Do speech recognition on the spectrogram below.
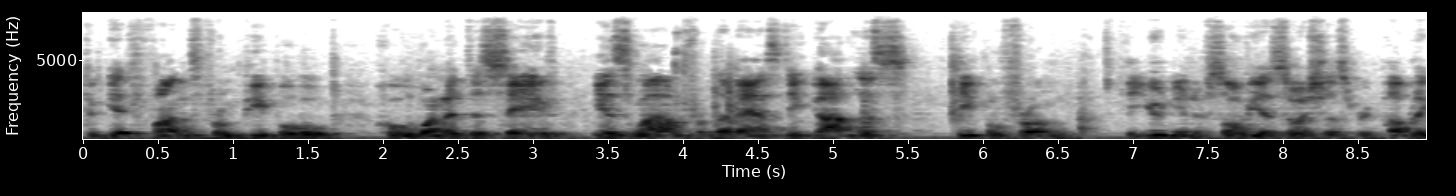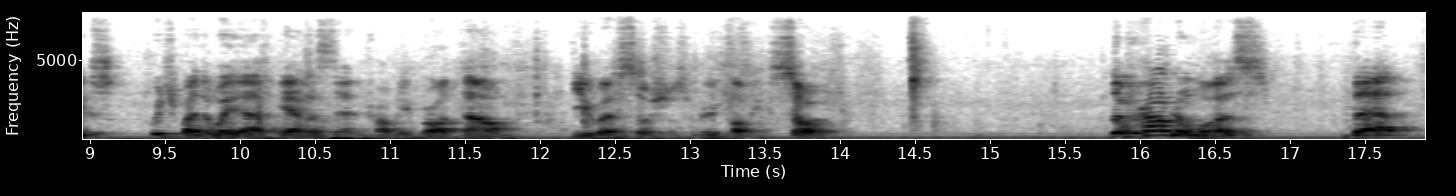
to get funds from people who who wanted to save Islam from the nasty, godless people from the Union of Soviet Socialist Republics, which, by the way, Afghanistan probably brought down the U.S. Socialist Republic. So the problem was that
